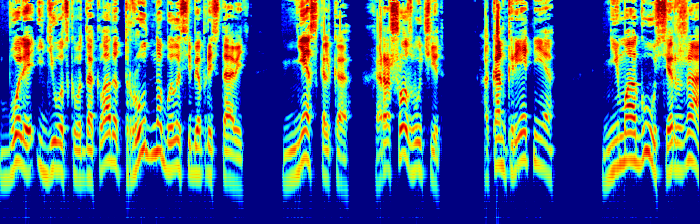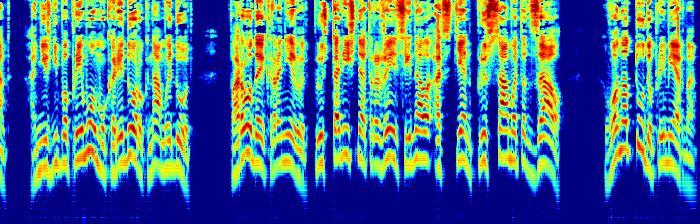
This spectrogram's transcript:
Более идиотского доклада трудно было себе представить. Несколько. Хорошо звучит. А конкретнее? Не могу, сержант. Они же не по прямому коридору к нам идут. Порода экранирует, плюс вторичное отражение сигнала от стен, плюс сам этот зал. Вон оттуда примерно.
